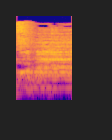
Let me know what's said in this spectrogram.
Shema.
